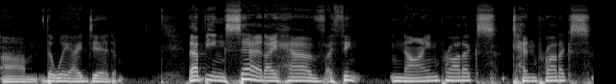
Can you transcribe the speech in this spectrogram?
um, the way I did. That being said, I have I think nine products, ten products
